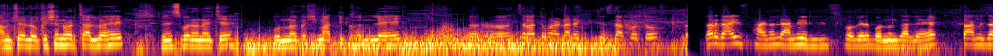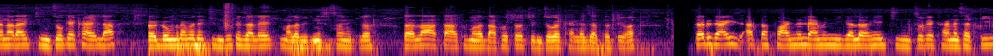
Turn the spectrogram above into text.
आमच्या लोकेशनवर चाललो आहे रील्स बनवण्याचे. पूर्ण कशी माती खणली आहे. तर चला तुम्हाला डायरेक्ट तिथेच दाखवतो. तर गाईज फायनली आम्ही रील्स वगैरे बनवून झाले आहे. तर आम्ही जाणार आहे चिंचोके खायला. डोंगरामध्ये चिंचोके झाले आहेत. मला विघ्नेश सांगितलं चला आता तुम्हाला दाखवतो चिंचोके खायला जातो तेव्हा. तर गाईज आता फायनली आम्ही निघालो आहे चिंचोके खाण्यासाठी.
